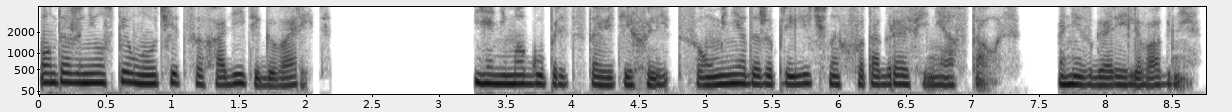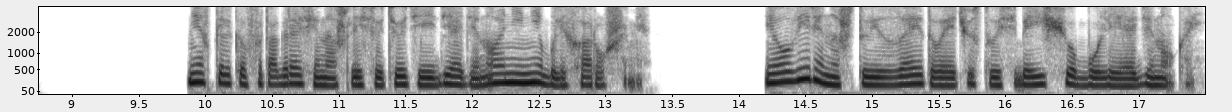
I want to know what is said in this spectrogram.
Он даже не успел научиться ходить и говорить. Я не могу представить их лица, у меня даже приличных фотографий не осталось. Они сгорели в огне. Несколько фотографий нашлись у тети и дяди, но они не были хорошими. Я уверена, что из-за этого я чувствую себя еще более одинокой.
